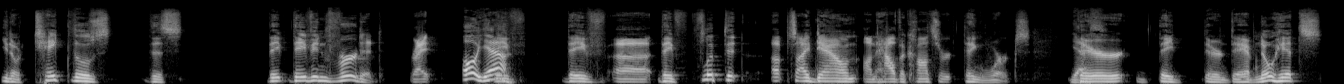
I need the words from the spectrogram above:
you know take those this they they've inverted, right? oh yeah. They've they've uh they've flipped it upside down on how the concert thing works. Yes. They're they they're they have no hits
